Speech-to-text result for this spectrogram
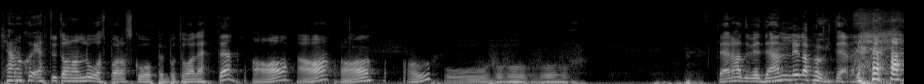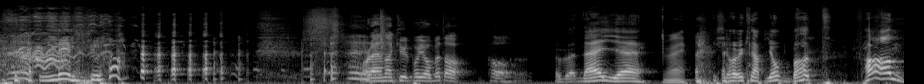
Kanske ett utav de låsbara skåpen på toaletten. Ja, Ja. ja Oh. Oh, oh, oh. Där hade vi den lilla punkten. Lilla! Har du något kul på jobbet då? Carl? Nej, eh, Nej. jag har ju knappt jobbat. Fan!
